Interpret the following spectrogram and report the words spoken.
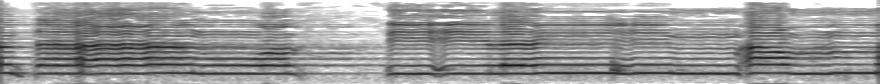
وَزِينَتَهَا نُوَفِّ إِلَيْهِمْ أَعْمَالَهُمْ.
